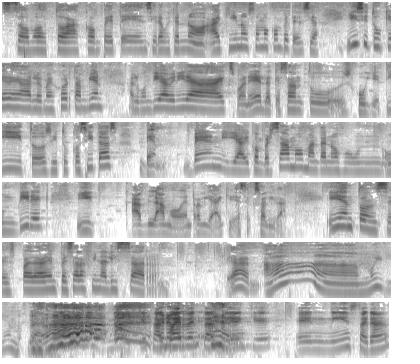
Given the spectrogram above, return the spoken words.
somos todas competencia y la cuestión. No, aquí no somos competencia. Y si tú quieres a lo mejor también algún día venir a exponer lo que son tus juguetitos y tus cositas, ven, ven y ahí conversamos, mándanos un, un direct y hablamos en realidad aquí de sexualidad. Y entonces, para empezar a finalizar, ah, ah, muy bien. No, que se Bueno, acuerden también que En mi Instagram,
